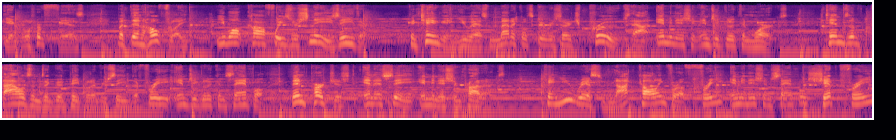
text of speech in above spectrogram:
giggle, or fizz, but then hopefully you won't cough, wheeze, or sneeze either. Continuing U.S. medical school research proves how Immunition MG Glucan works. Tens of thousands of good people have received the free MG Glucan sample, then purchased NSC Immunition products. Can you risk not calling for a free Immunition sample shipped free?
